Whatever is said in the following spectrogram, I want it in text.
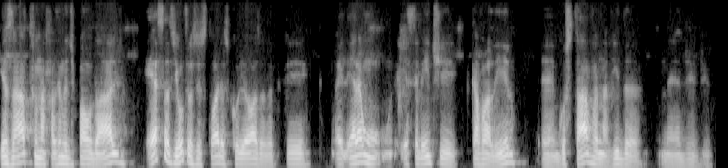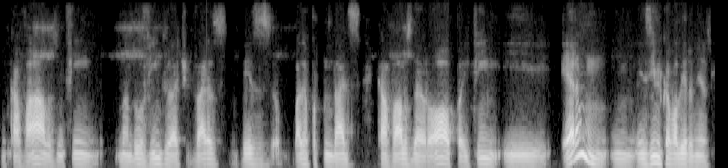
Exato, na fazenda de Pau d'Alho. Essas e outras histórias curiosas, né, porque ele era um excelente cavaleiro, é, gostava na vida né, de, de, de, cavalos, enfim, mandou vir várias vezes, várias oportunidades cavalos da Europa, enfim, e era um, um exímio cavaleiro mesmo.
